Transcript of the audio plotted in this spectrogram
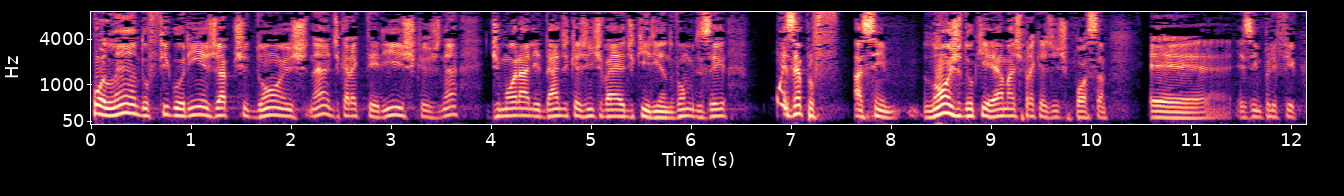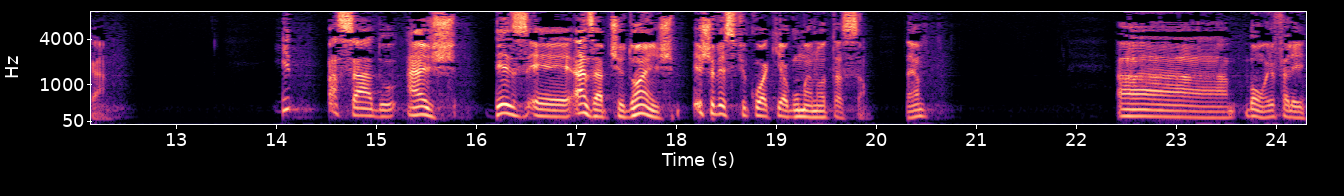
colando figurinhas de aptidões, né? De características, né? De moralidade que a gente vai adquirindo. Vamos dizer um exemplo assim longe do que é, mas para que a gente possa é, exemplificar. E passado as as aptidões, deixa eu ver se ficou aqui alguma anotação. Né? Ah, bom, eu falei,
